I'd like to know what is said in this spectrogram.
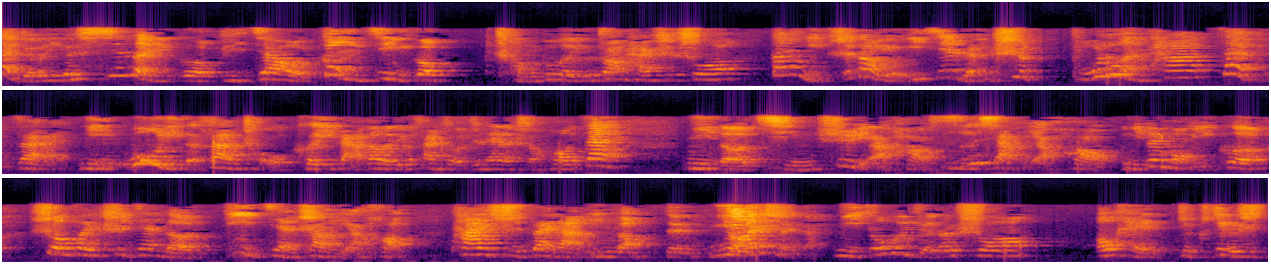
在觉得一个新的一个比较更进一个程度的一个状态是说，当你知道有一些人是。不论他在不在你物理的范畴可以达到的这个范畴之内的时候，在你的情绪也好，思想也好，你对某一个社会事件的意见上也好，他是在那里的。对你有安全感，你就会觉得说，OK，就这个是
